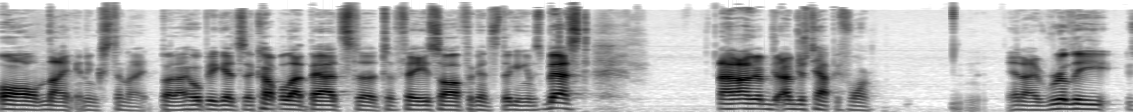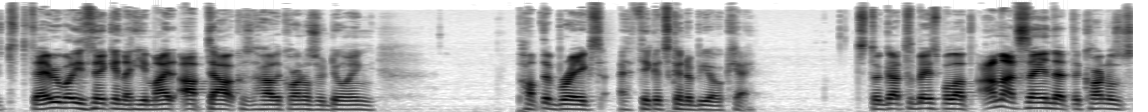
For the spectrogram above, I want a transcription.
all nine innings tonight. But I hope he gets a couple at bats to, to face off against the game's best. I'm, I'm just happy for him. And I really, to everybody thinking that he might opt out because of how the Cardinals are doing, pump the brakes. I think it's going to be okay. Still got some baseball left. I'm not saying that the Cardinals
